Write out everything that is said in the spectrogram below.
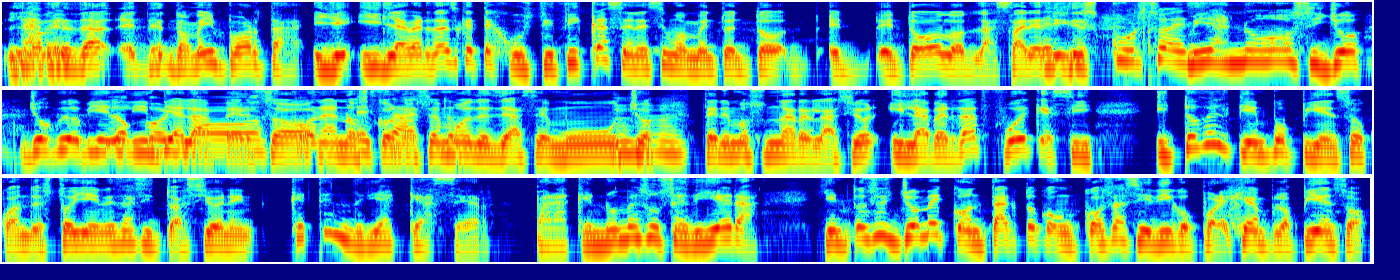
la No verdad, eh, no me importa. Y, y la verdad es que te justificas en ese momento en, to- en, en todas las áreas. El y dices, discurso es- Mira, no, si yo, yo veo bien limpia a la persona, nos exacto. conocemos desde hace mucho, tenemos una relación y la verdad fue que sí. Y todo el tiempo pienso cuando estoy en esa situación en qué tendría que hacer para que no me sucediera. Y entonces yo me contacto con cosas y digo, por ejemplo, pienso,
